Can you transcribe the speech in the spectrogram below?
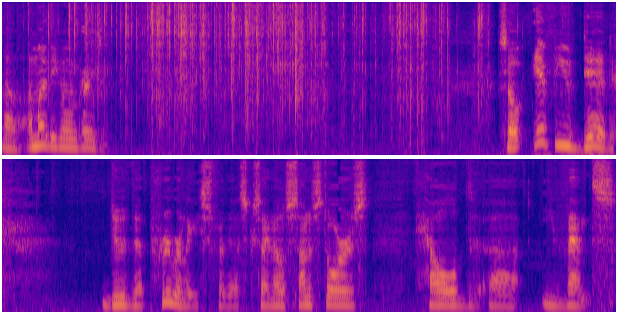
I don't know. I might be going crazy. So if you did do the pre-release for this, because I know some stores held uh, events.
